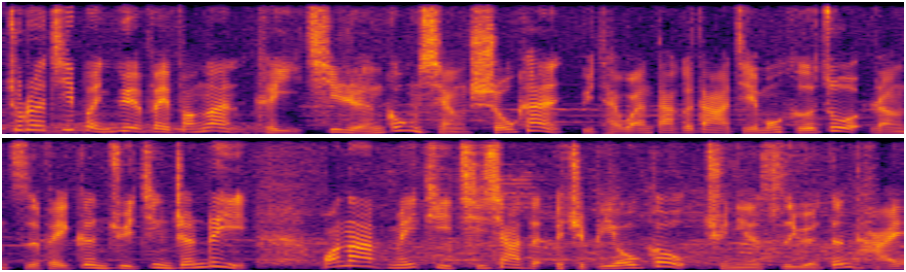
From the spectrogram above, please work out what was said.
除了基本月费方案可以七人共享收看，与台湾大哥大结盟合作，让资费更具竞争力。华纳媒体旗下的 HBO Go 去年四月登台，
